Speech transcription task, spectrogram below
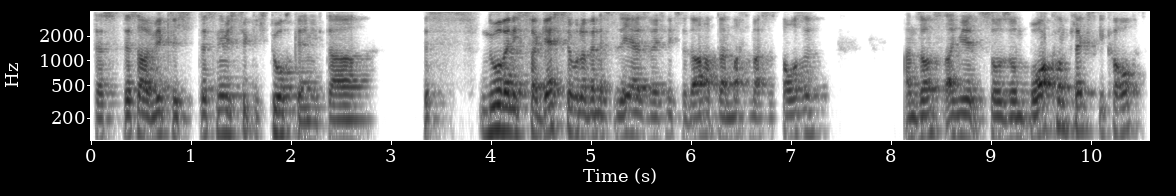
das, das aber wirklich, das nehme ich wirklich durchgängig. Da, das, nur wenn ich es vergesse oder wenn es leer ist, wenn ich nichts mehr da habe, dann mache ich meistens Pause. Ansonsten habe ich mir jetzt so, so einen Bohrkomplex gekauft.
